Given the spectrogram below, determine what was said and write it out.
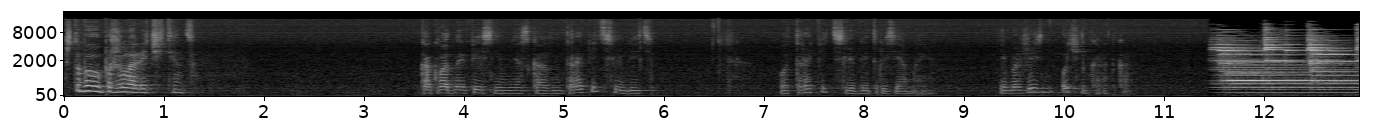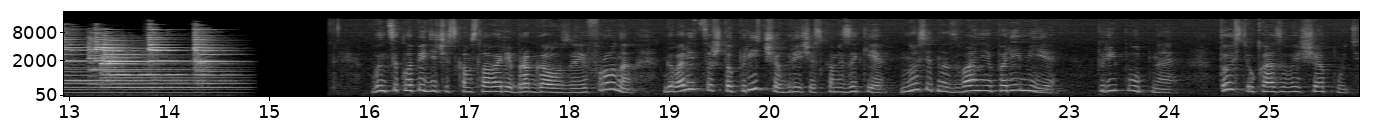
Что бы вы пожелали читинцам? Как в одной песне мне сказано, торопитесь любить. Вот торопитесь любить, друзья мои, ибо жизнь очень коротка. В энциклопедическом словаре Брагауза и Фрона говорится, что притча в греческом языке носит название паремия – припутная, то есть указывающая путь.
